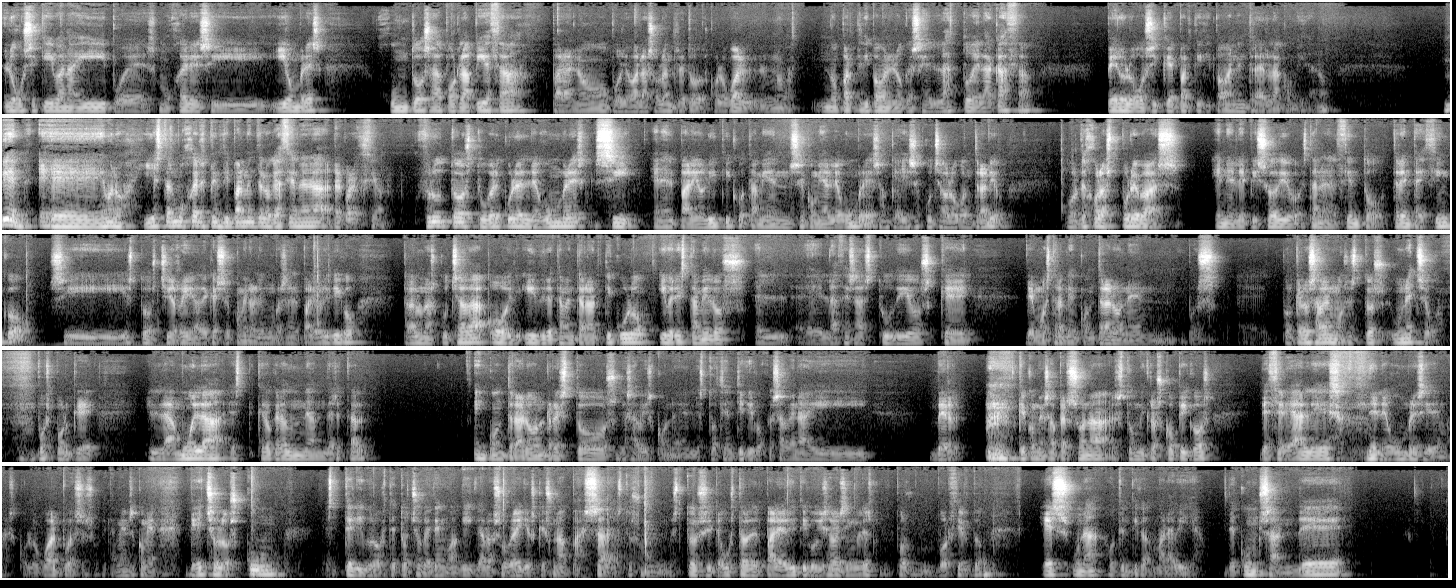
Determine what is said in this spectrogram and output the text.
Luego sí que iban ahí, pues, mujeres y, hombres juntos a por la pieza para no pues, llevarla sola entre todos, con lo cual no, participaban en lo que es el acto de la caza, pero luego sí que participaban en traer la comida, ¿no? Bien, eh, bueno, y estas mujeres principalmente lo que hacían era recolección. Frutos, tubérculos, legumbres, sí, en el paleolítico también se comían legumbres, aunque se escuchado lo contrario, os dejo las pruebas en el episodio, están en el 135. Si esto os chirría de que se comieron legumbres en el Paleolítico, darle una escuchada o ir directamente al artículo y veréis también los enlaces a estudios que demuestran que encontraron en. Pues, eh, ¿Por qué lo sabemos? Esto es un hecho. Pues porque la muela, creo que era de un neandertal, encontraron restos, ya sabéis, con el, estos científicos que saben ahí ver qué comió esa persona, estos microscópicos de cereales, de legumbres y demás. Con lo cual, pues eso, que también se comía. De hecho, los Kun, este libro, este tocho que tengo aquí, que habla sobre ellos, que es una pasada, esto es un, esto si te gusta el paleolítico y sabes inglés, por, cierto, es una auténtica maravilla. De Kun San, de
